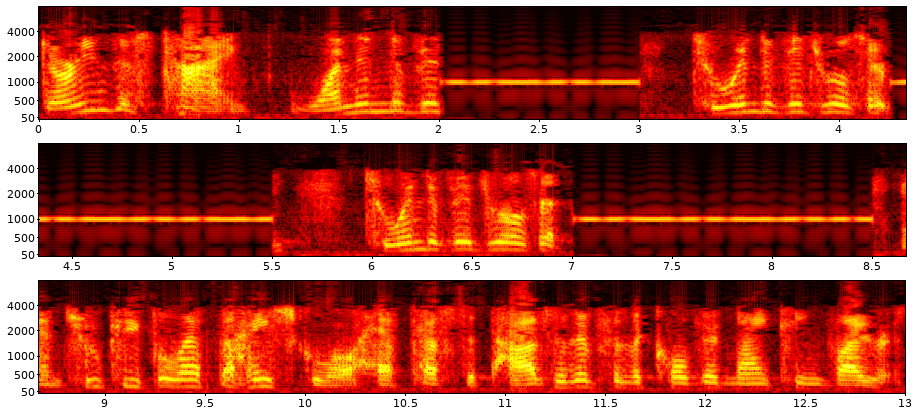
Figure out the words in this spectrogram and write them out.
During this time, one individual, two individuals at, two individuals at, and two people at the high school have tested positive for the COVID-19 virus.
